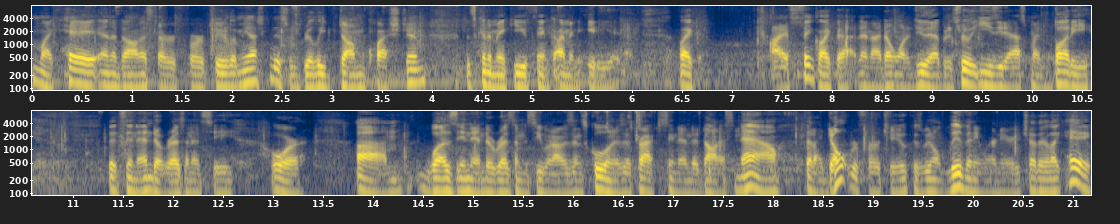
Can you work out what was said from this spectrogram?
I'm like, hey, an endodontist I refer to, let me ask you this really dumb question that's going to make you think I'm an idiot. Like, I think like that and I don't want to do that, but it's really easy to ask my buddy that's in endo residency or um, was in endo residency when I was in school and is a practicing endodontist now that I don't refer to because we don't live anywhere near each other. Like, hey,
